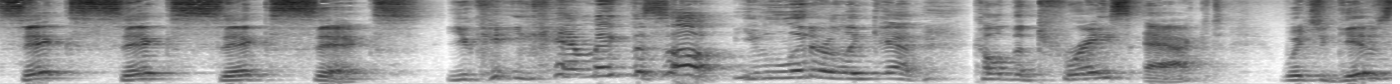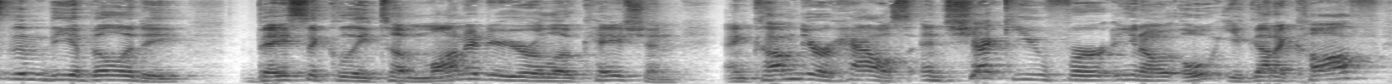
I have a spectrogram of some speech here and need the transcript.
6666. You can't, you can't make this up. You literally can't. Called the Trace Act, which gives them the ability basically to monitor your location and come to your house and check you for, you know, oh, you got a cough?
